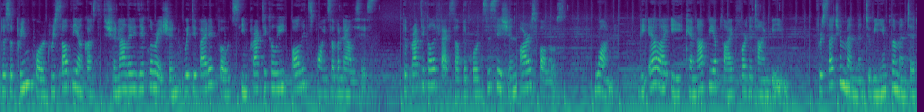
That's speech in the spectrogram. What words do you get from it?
the Supreme Court resolved the unconstitutionality declaration with divided votes in practically all its points of analysis. The practical effects of the court's decision are as follows 1. The LIE cannot be applied for the time being. For such amendment to be implemented,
